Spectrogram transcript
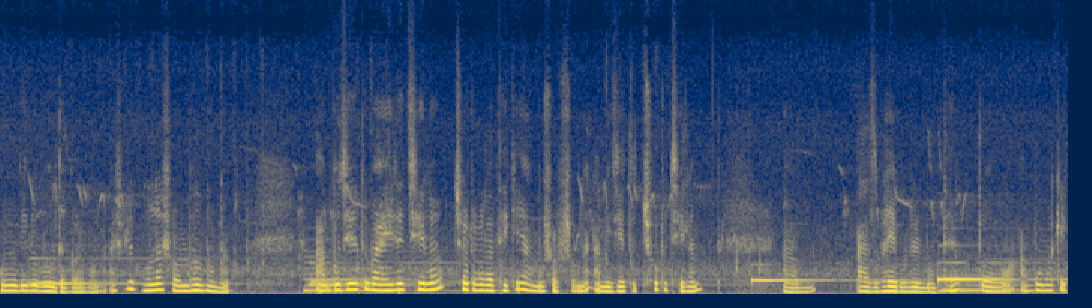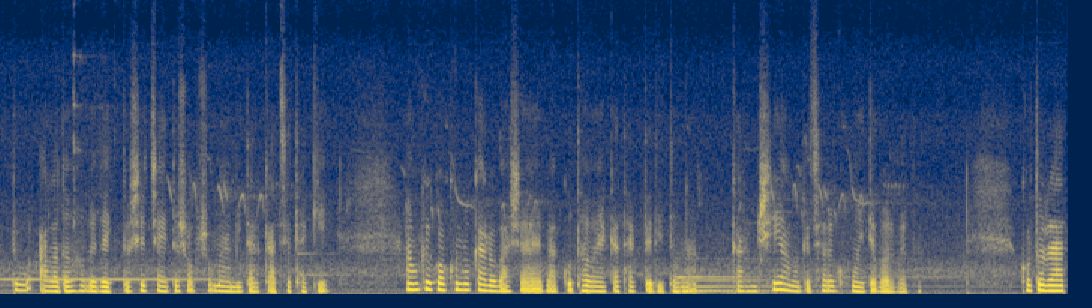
কোনোদিনও বলতে পারব না। আসলে ভোলা সম্ভবও না। আব্বু যেহেতু বাইরে ছিল, ছোটবেলা থেকে আম্মু সবসময়, আমি যেহেতু ছোট ছিলাম পাঁচ ভাই বোনের মধ্যে, তো আম্মু আমাকে একটু আলাদাভাবে দেখতো। সে চাইতো সবসময় আমি তার কাছে থাকি। আমাকে কখনো কারও বাসায় বা কোথাও একা থাকতে দিত না, কারণ সে আমাকে ছাড়া ঘুমাইতে পারবে না। কত রাত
